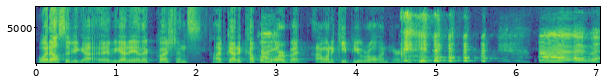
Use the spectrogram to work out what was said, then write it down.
what else have you got? Have you got any other questions? I've got a couple uh, more, but I want to keep you rolling here. um,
